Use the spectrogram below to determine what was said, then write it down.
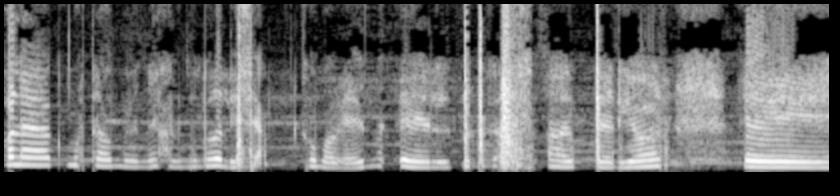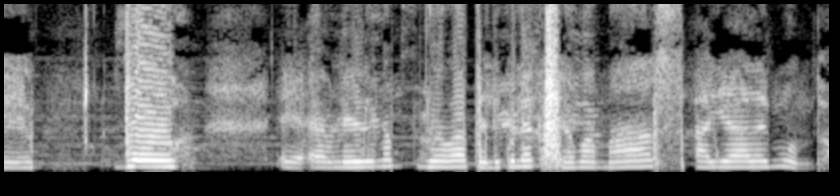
Hola, ¿cómo están? Bienvenidos al mundo de Alicia. Como ven, el podcast anterior eh, yo eh, hablé de una nueva película que se llama Más allá del mundo.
